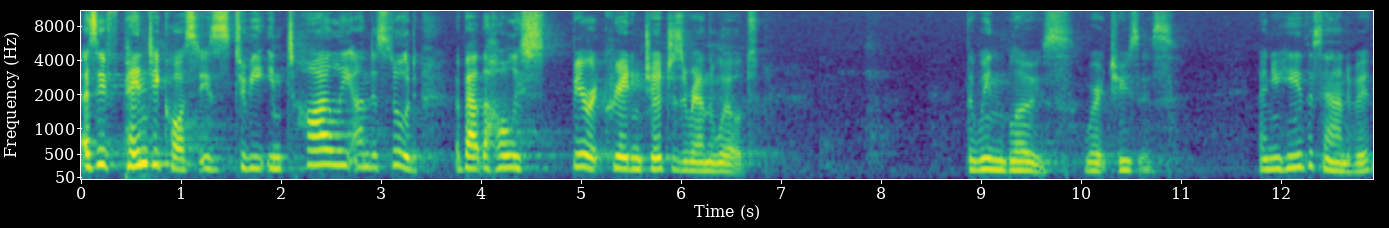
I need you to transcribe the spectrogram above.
as if Pentecost is to be entirely understood about the Holy Spirit creating churches around the world. The wind blows where it chooses, and you hear the sound of it,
